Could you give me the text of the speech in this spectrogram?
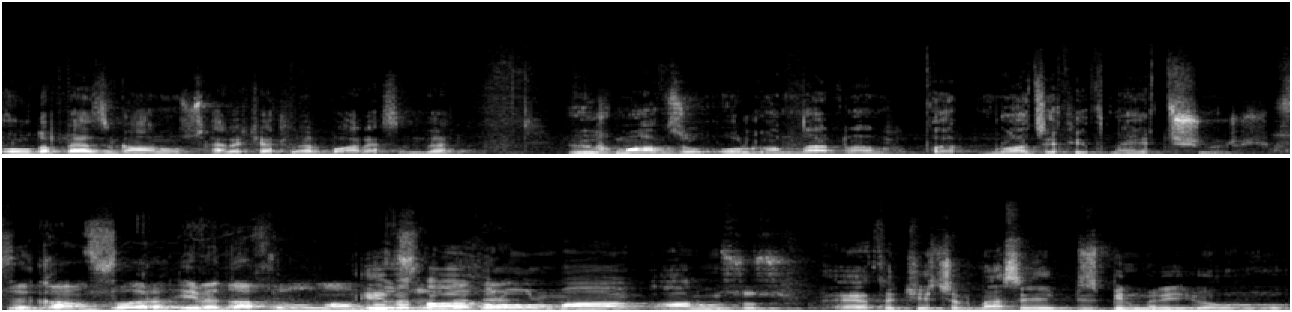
orada bəzi qanunsuz hərəkətlər barəsində hüquq mühafizə orqanlarına da müraciət etməyi düşünürük. Xüsusilə qanunsuz olaraq evə daxil olmanın evə özündə daxil də... olmaq, qanunsuz həyata keçirilməsi biz bilmirik. O,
